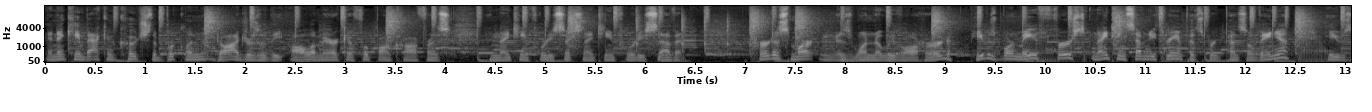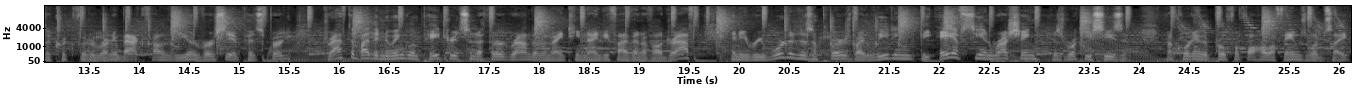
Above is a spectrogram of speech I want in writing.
and then came back and coached the Brooklyn Dodgers of the All America Football Conference in 1946 1947. Curtis Martin is one that we've all heard. He was born May 1st, 1973, in Pittsburgh, Pennsylvania. He was a quick footed running back from the University of Pittsburgh, drafted by the New England Patriots in the third round of the 1995 NFL Draft, and he rewarded his employers by leading the AFC in rushing his rookie season. Now, according to the Pro Football Hall of Fame's website,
